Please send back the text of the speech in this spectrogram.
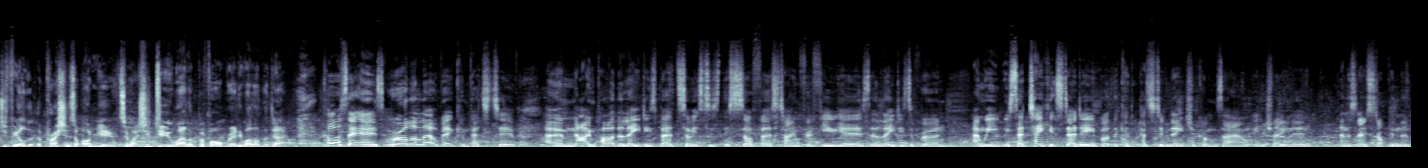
do you feel that the pressure's on you to actually do well and perform really well on the day? Of course it is. We're all a little bit competitive. Um, I'm part of the ladies' bed, so it's just, this is our first time for a few years. The ladies have run, and we, we said take it steady, but the competitive nature comes out in training, and there's no stopping them.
